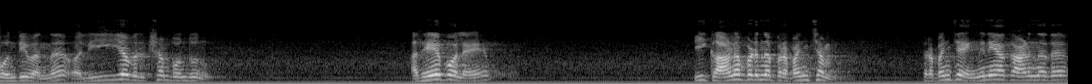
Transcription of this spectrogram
പൊന്തി വന്ന് വലിയ വൃക്ഷം പൊന്തുന്നു. അതേപോലെ ഈ കാണപ്പെടുന്ന പ്രപഞ്ചം പ്രപഞ്ചം എങ്ങനെയാ കാണുന്നത്?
